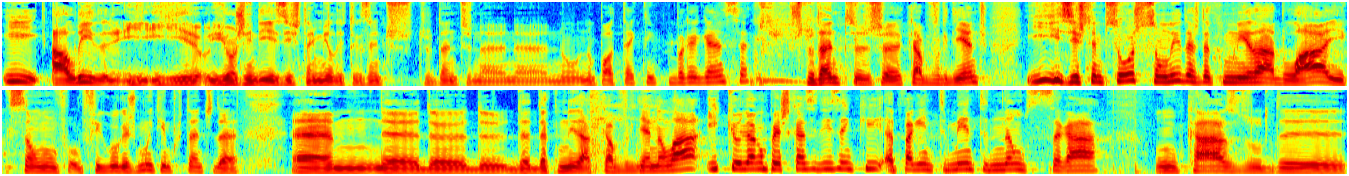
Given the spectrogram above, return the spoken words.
e, ali, e, e, hoje em dia existem 1.300 estudantes na, na, no, no Politécnico de Bragança, estudantes uh, cabo-verdianos, e existem pessoas que são líderes da comunidade lá e que são figuras muito importantes da, um, da, da comunidade cabo-verdiana lá e que olharam para este caso e dizem que aparentemente não será um caso de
